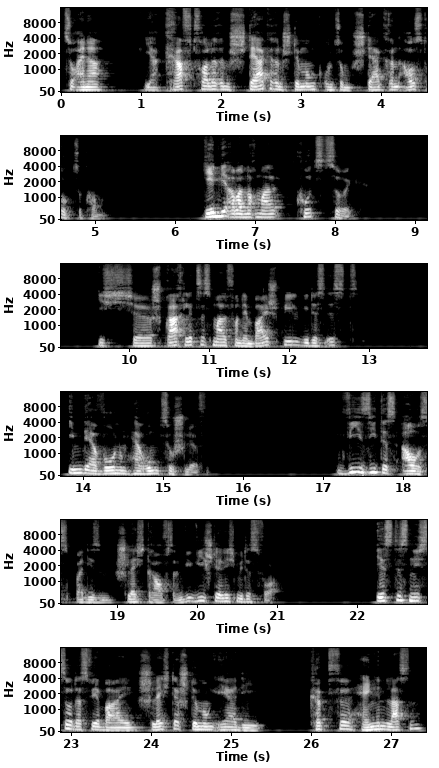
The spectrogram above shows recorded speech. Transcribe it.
zu einer ja kraftvolleren, stärkeren Stimmung und zum stärkeren Ausdruck zu kommen. Gehen wir aber nochmal kurz zurück. Ich äh, sprach letztes Mal von dem Beispiel, wie das ist, in der Wohnung herumzuschlürfen. Wie sieht es aus bei diesem schlecht drauf sein? Wie, wie stelle ich mir das vor? Ist es nicht so, dass wir bei schlechter Stimmung eher die Köpfe hängen lassen,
